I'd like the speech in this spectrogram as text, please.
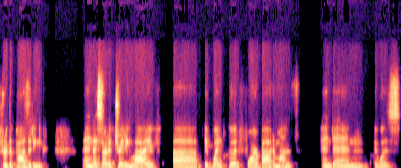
through depositing. And I started trading live. Uh, it went good for about a month, and then it was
